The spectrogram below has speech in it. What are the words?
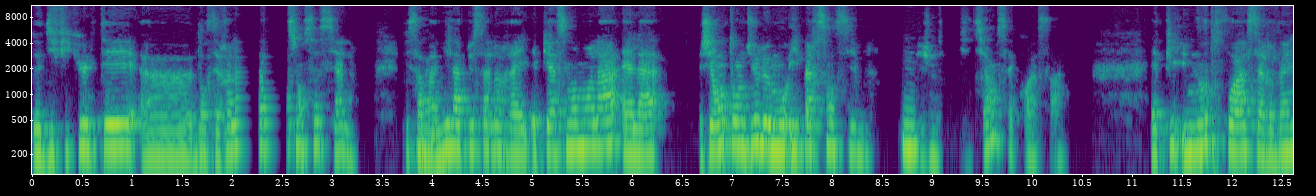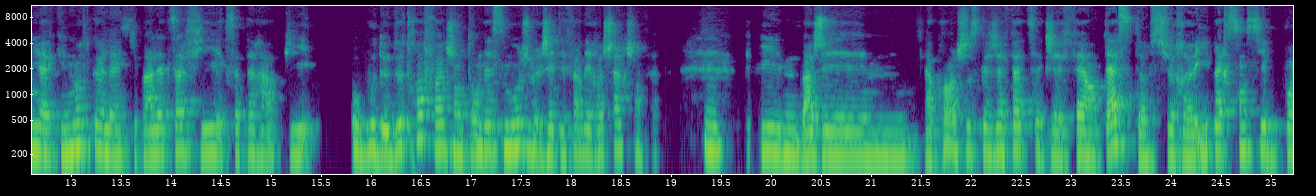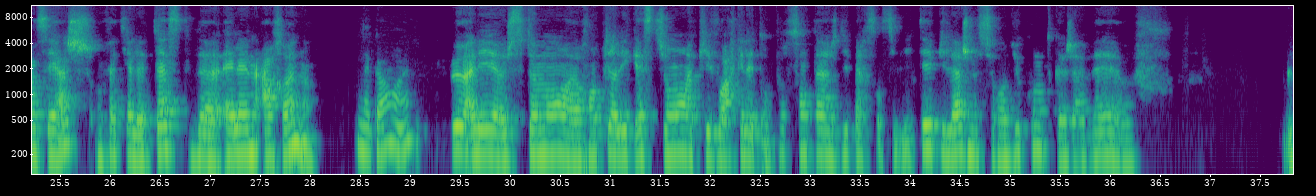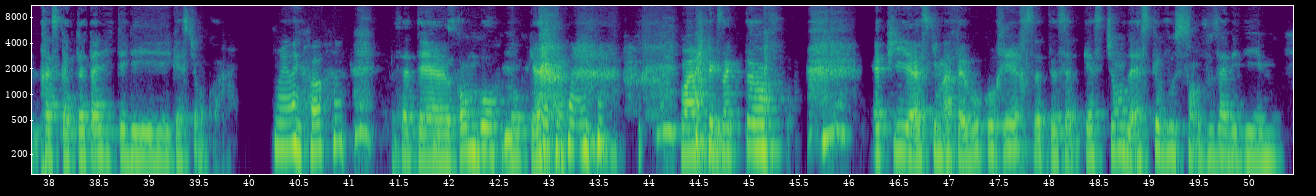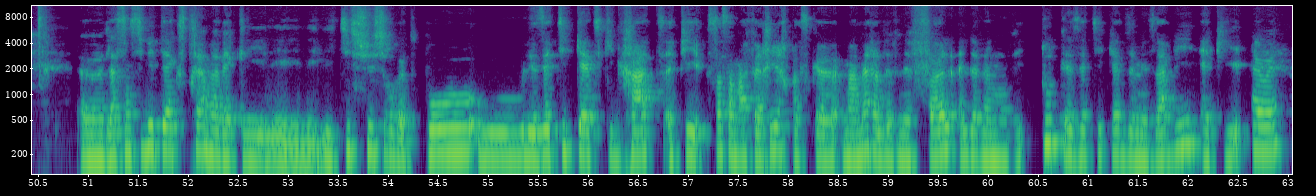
de difficultés euh, dans ses relations sociales. Et ça m'a mis la puce à l'oreille. Et puis à ce moment-là, elle a, j'ai entendu le mot hypersensible. Mm. Puis je me suis dit, tiens, c'est quoi ça? Et puis une autre fois, c'est revenu avec une autre collègue qui parlait de sa fille, etc. Puis au bout de deux, trois fois que j'entendais ce mot, j'ai été faire des recherches en fait. Mm. Puis, bah, j'ai, la première chose que j'ai faite, c'est que j'ai fait un test sur euh, hypersensible.ch. En fait, il y a le test de Hélène Aron. D'accord, ouais. Tu peux aller euh, justement euh, remplir les questions et puis voir quel est ton pourcentage d'hypersensibilité. Puis là, je me suis rendu compte que j'avais presque la totalité des questions, quoi. Ouais, d'accord. C'était combo, donc voilà, exactement. Et puis, euh, ce qui m'a fait beaucoup rire, c'était cette question de est-ce que vous, vous avez des, euh, de la sensibilité extrême avec les, les, les, tissus sur votre peau ou les étiquettes qui grattent? Et puis ça, ça m'a fait rire parce que ma mère, elle devenait folle. Elle devait m'enlever toutes les étiquettes de mes habits. Et puis, ah ouais.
